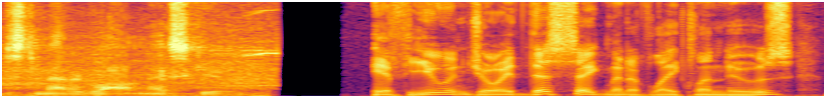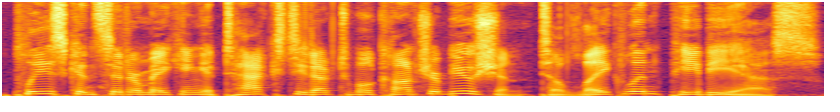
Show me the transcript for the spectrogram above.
just a matter of go out and execute. If you enjoyed this segment of Lakeland News, please consider making a tax-deductible contribution to Lakeland PBS.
